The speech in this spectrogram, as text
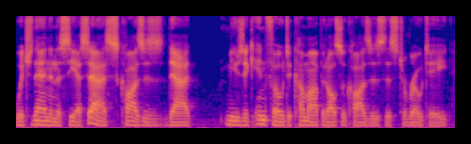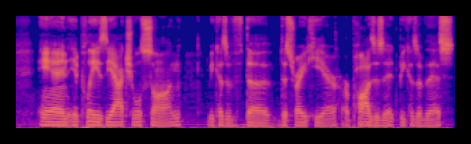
which then in the CSS causes that music info to come up. It also causes this to rotate and it plays the actual song because of the this right here or pauses it because of this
